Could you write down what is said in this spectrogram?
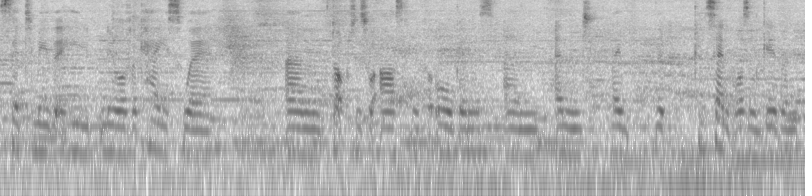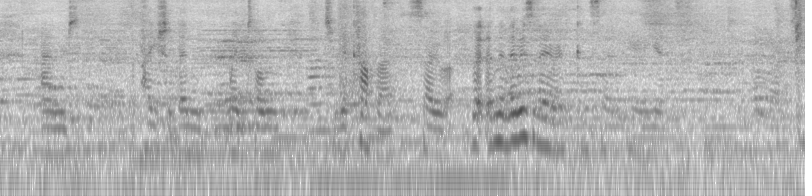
said to me that he knew of a case where um, doctors were asking for organs um, and they, the consent wasn't given, and patient then went on to recover. So, but, I mean, there is an area of concern here, yes.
